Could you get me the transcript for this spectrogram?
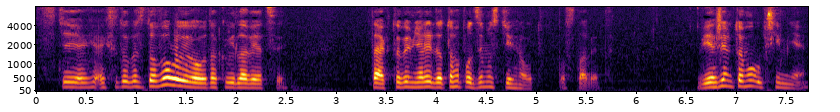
Prostě, jak, jak se to vůbec dovolujou takovýhle věci? Tak, to by měli do toho podzimu stihnout postavit. Věřím tomu upřímně.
